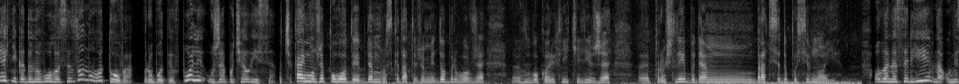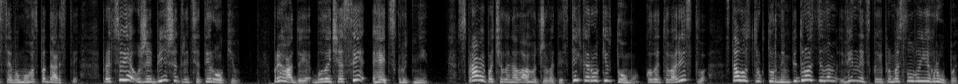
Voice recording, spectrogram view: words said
Техніка до нового сезону готова. Роботи в полі вже почалися. Чекаємо вже погоди, будемо розкидати вже мідобриво, вже е, глибоко рихлітілі вже е, пройшли, будемо братися до посівної. Олена Сергіївна у місцевому господарстві працює уже більше 30 років. Пригадує, були часи геть скрутні. Справи почали налагоджуватись кілька років тому, коли товариство стало структурним підрозділом Вінницької промислової групи.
